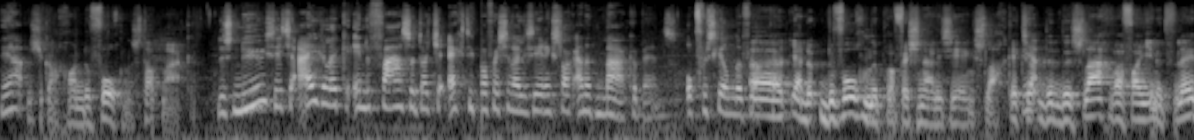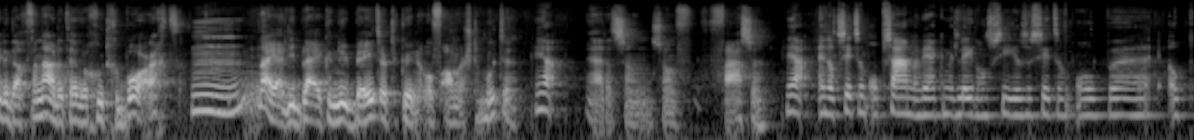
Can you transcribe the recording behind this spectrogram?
Ja, Dus je kan gewoon de volgende stap maken. dus nu zit je eigenlijk in de fase dat je echt die professionaliseringsslag aan het maken bent. Op verschillende vlakken. Eh, ja, de, de volgende professionaliseringsslag. Kijk, Ja. de, de slagen waarvan je in het verleden dacht van nou, dat hebben we goed geborgd. Mm, Nou ja, die blijken nu beter te kunnen of anders te moeten. ja, Ja, dat is zo'n zo'n fase. ja, en dat zit hem op samenwerken met leveranciers, dat zit hem op, eh op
